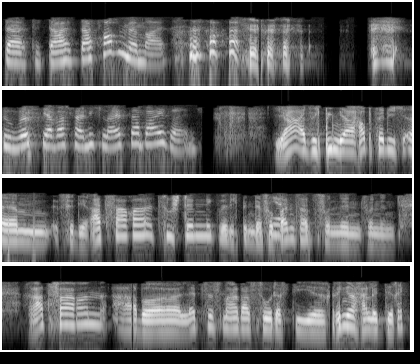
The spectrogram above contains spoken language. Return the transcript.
da, da, das hoffen wir mal. du wirst ja wahrscheinlich live dabei sein. Ja, also ich bin ja hauptsächlich ähm, für die Radfahrer zuständig, weil ich bin der Verbandsarzt ja. von den von den Radfahrern. Aber letztes Mal war es so, dass die Ringerhalle direkt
